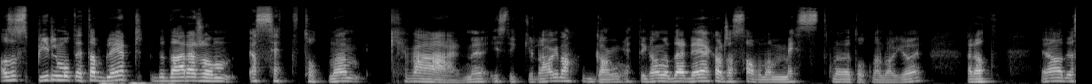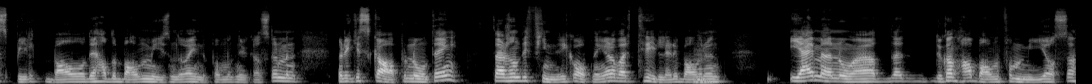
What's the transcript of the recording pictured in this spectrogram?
Altså, spill mot etablert, det der er sånn Jeg har sett Tottenham kverne i stykker lag, da, gang etter gang. Og det er det jeg kanskje har savna mest med det Tottenham-laget i år. Er at ja, de har spilt ball, og de hadde ballen mye, som du var inne på, mot Newcastle, men når de ikke skaper noen ting, så er det sånn de finner ikke åpninger, da bare triller de ballen rundt. Jeg mener ganger at det, du kan ha ballen for mye også.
